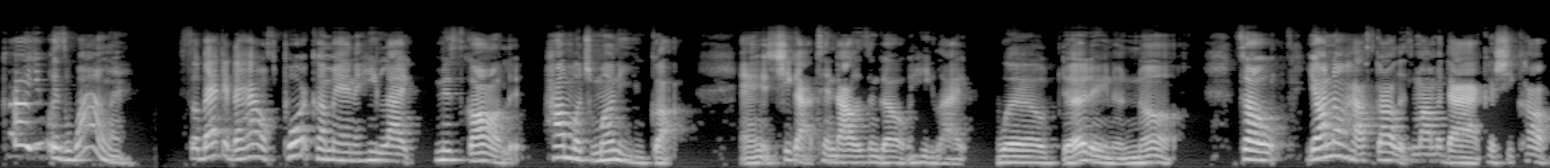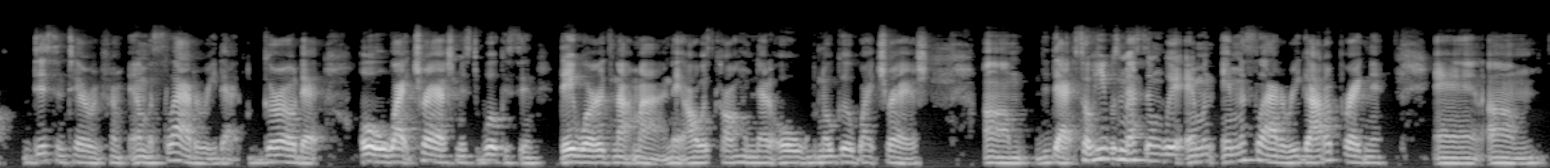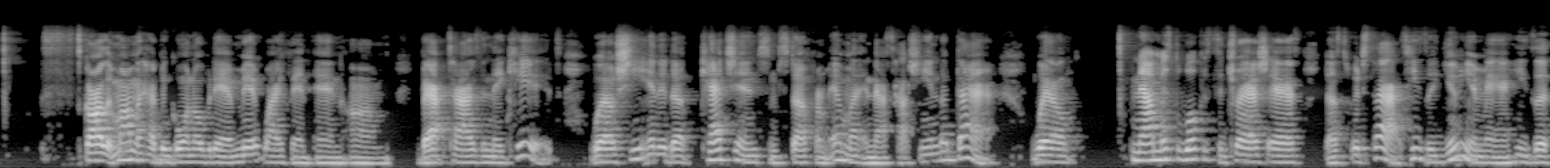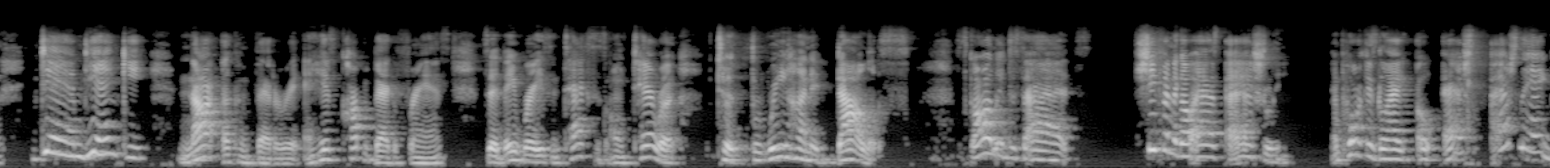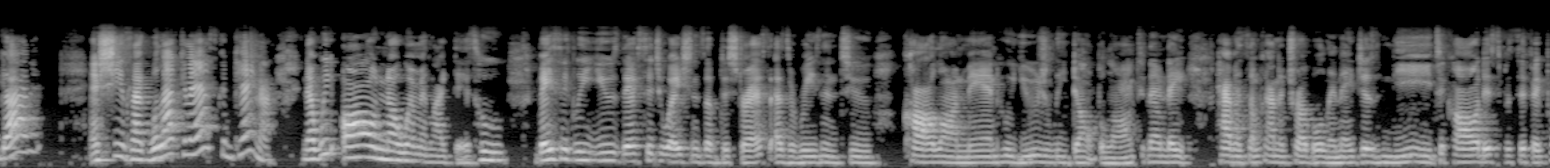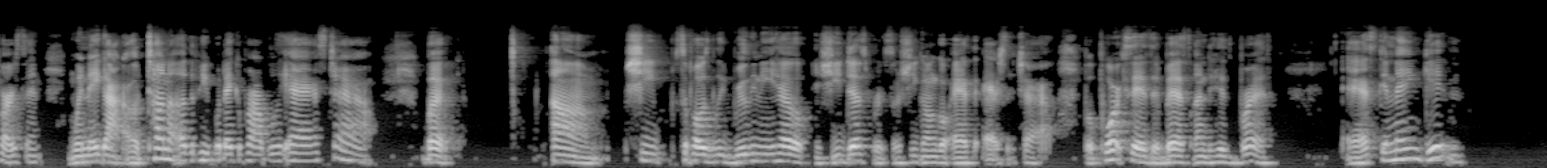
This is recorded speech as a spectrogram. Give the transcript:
Girl, you is wildin'. So back at the house, Pork come in and he like, Miss Scarlett, how much money you got? And she got ten dollars and go, and he like, well, that ain't enough. So y'all know how Scarlett's mama died because she caught dysentery from Emma Slattery, that girl, that old white trash, Mr. Wilkerson. They words, not mine. They always call him that old no good white trash. Um, that so he was messing with Emma, Emma Slattery, got her pregnant, and um, Scarlett Mama had been going over there and midwifing and um, baptizing their kids. Well, she ended up catching some stuff from Emma, and that's how she ended up dying. Well, now, Mr. Wilkerson, trash ass, done switch sides. He's a Union man. He's a damned Yankee, not a Confederate. And his carpetbagger friends said they raising taxes on Tara to $300. Scarlett decides she finna go ask Ashley. And Pork is like, oh, Ash- Ashley ain't got it. And she's like, Well, I can ask him, can't I? Now, we all know women like this who basically use their situations of distress as a reason to call on men who usually don't belong to them. They having some kind of trouble and they just need to call this specific person when they got a ton of other people they could probably ask, child. But um she supposedly really need help and she desperate so she gonna go ask ashley child but pork says it best under his breath asking ain't getting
